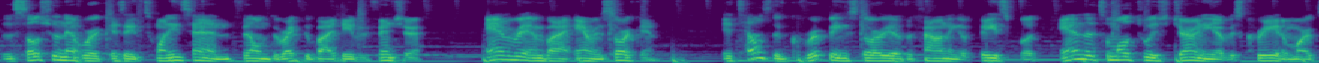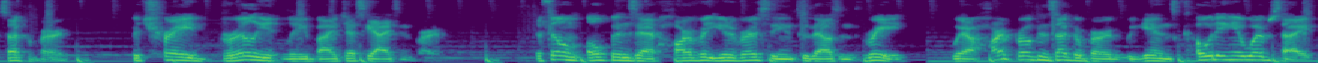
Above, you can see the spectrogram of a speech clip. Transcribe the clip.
The Social Network is a 2010 film directed by David Fincher and written by Aaron Sorkin. It tells the gripping story of the founding of Facebook and the tumultuous journey of its creator, Mark Zuckerberg, portrayed brilliantly by Jesse Eisenberg. The film opens at Harvard University in 2003, where a heartbroken Zuckerberg begins coding a website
